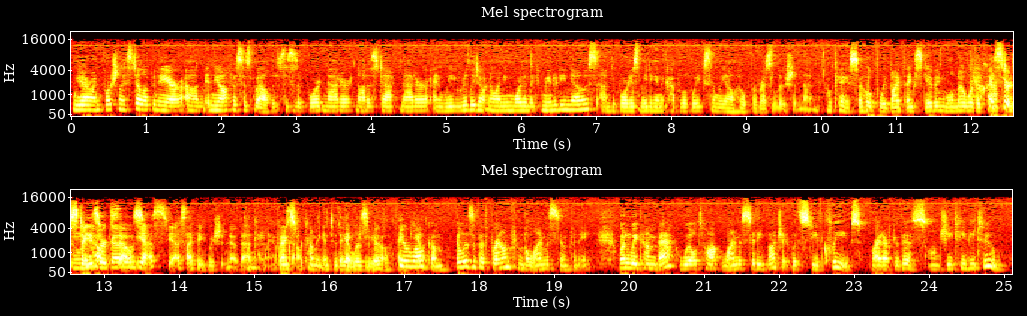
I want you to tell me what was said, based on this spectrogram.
We are unfortunately still up in the air um, in the office as well. This, this is a board matter, not a staff matter, and we really don't know any more than the community knows. Um, the board is meeting in a couple of weeks, and we all hope for resolution then. Okay, so hopefully by Thanksgiving we'll know whether Crafton stays or hope so. goes. Yes, yes, I think we should know that. Okay, thanks so. for coming in today, Thank Elizabeth. you. Thank are you. welcome. Elizabeth Brown from the Lima Symphony. When we come back, we'll talk Lima City budget with Steve Cleaves right after this on GTV2.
